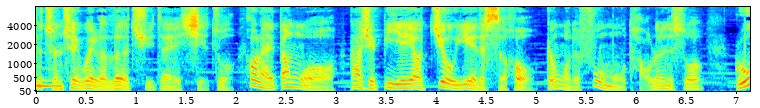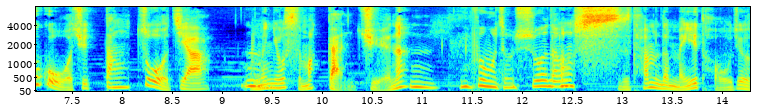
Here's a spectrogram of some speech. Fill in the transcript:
就纯粹为了乐趣在写作。后来当我大学毕业要就业的时候，跟我的父母讨论说，如果我去当作家。你们有什么感觉呢？嗯，你父母怎么说呢？当时他们的眉头就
